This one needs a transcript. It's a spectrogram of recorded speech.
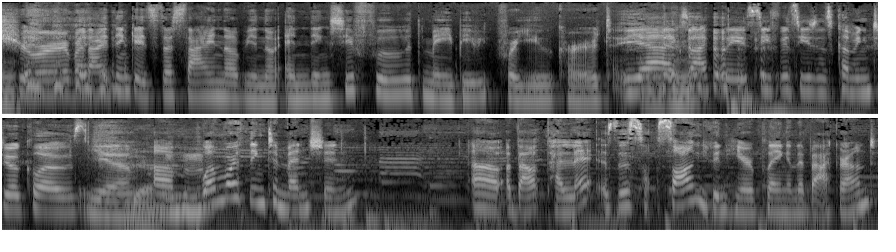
sure, but I think it's the sign of you know ending seafood maybe for you, Kurt. Yeah, exactly. Seafood season's coming to a close. Yeah. Yeah. Um, One more thing to mention uh, about Talle is this song you can hear playing in the background.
